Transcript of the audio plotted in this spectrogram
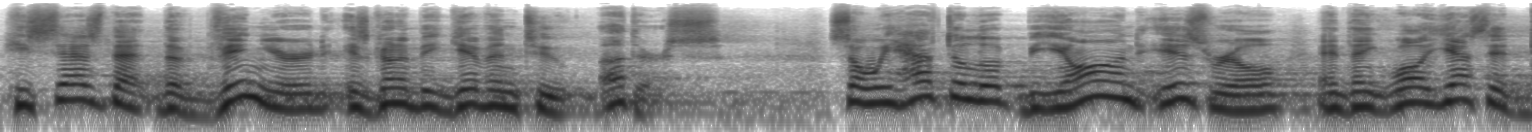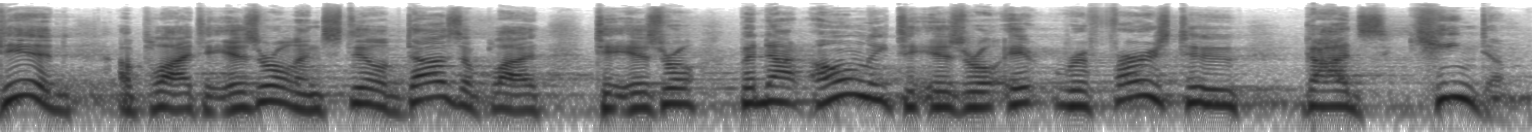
He says that the vineyard is going to be given to others. So we have to look beyond Israel and think, well, yes, it did apply to Israel and still does apply to Israel, but not only to Israel, it refers to God's kingdom.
